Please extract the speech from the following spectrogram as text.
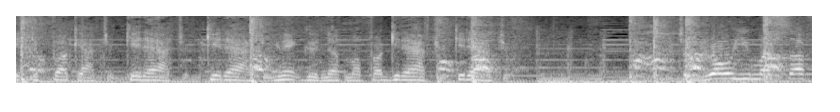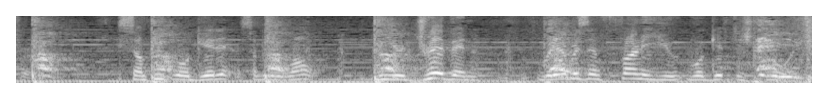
Get the fuck after it. Get after it. Get after it. You ain't good enough, motherfucker. Get after it. Get after it. To grow, you must suffer. Some people will get it, and some people won't. When you're driven, whatever's in front of you will get destroyed.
